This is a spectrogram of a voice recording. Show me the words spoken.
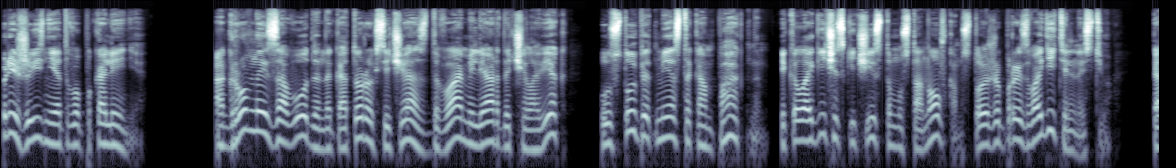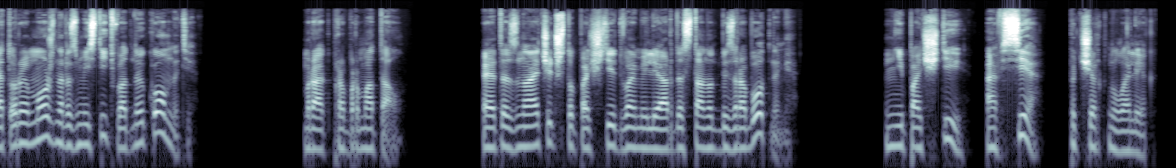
при жизни этого поколения. Огромные заводы, на которых сейчас 2 миллиарда человек, уступят место компактным, экологически чистым установкам с той же производительностью, которые можно разместить в одной комнате. Мрак пробормотал. Это значит, что почти 2 миллиарда станут безработными? Не почти, а все, подчеркнул Олег.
